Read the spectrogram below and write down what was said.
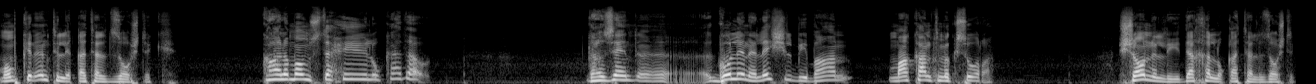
ممكن أنت اللي قتلت زوجتك. قالوا ما مستحيل وكذا. قالوا زين آه، قول لنا ليش البيبان ما كانت مكسورة؟ شلون اللي دخل وقتل زوجتك؟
